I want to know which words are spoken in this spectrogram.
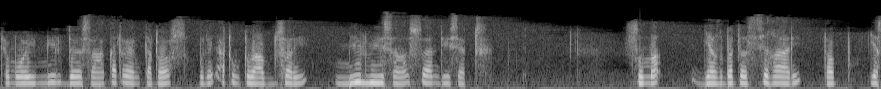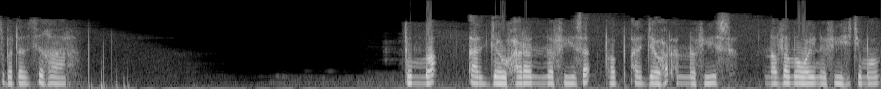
te mooy mille deux cent quatre-vingt-quatorze bu dee atum tubaab du sori mille huit cent soixante-dix-sept suma jasbata sixaari topp jasbata sixaar tumma aljawhar an nafisa topp aljawhar an nafis nazama way na fii ci moom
